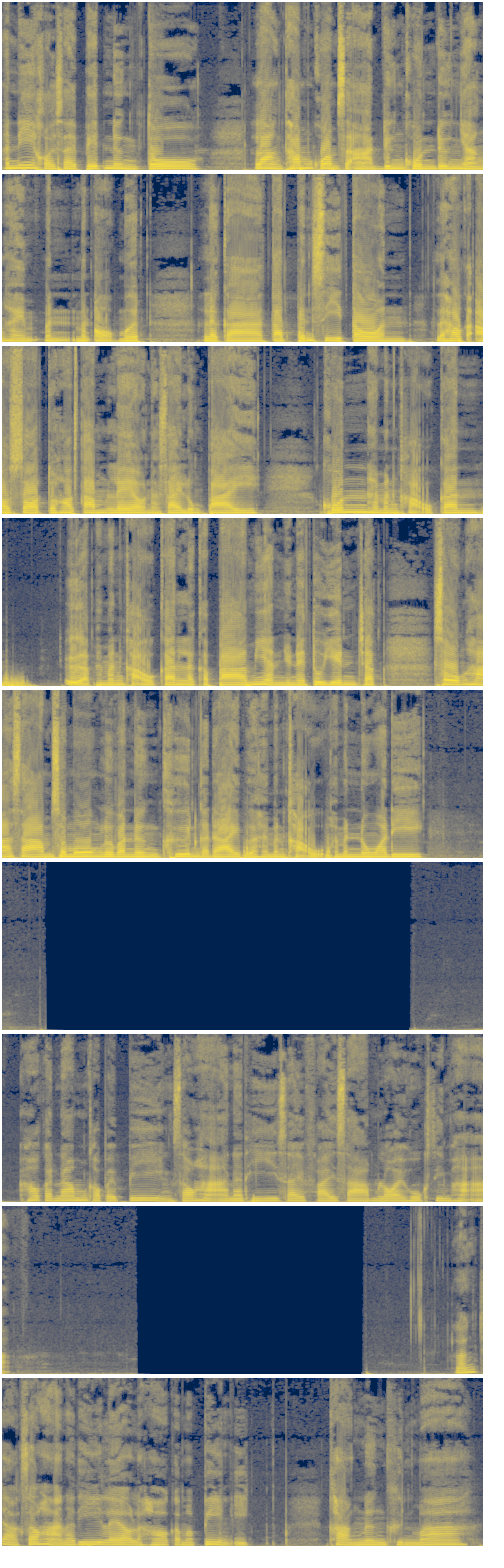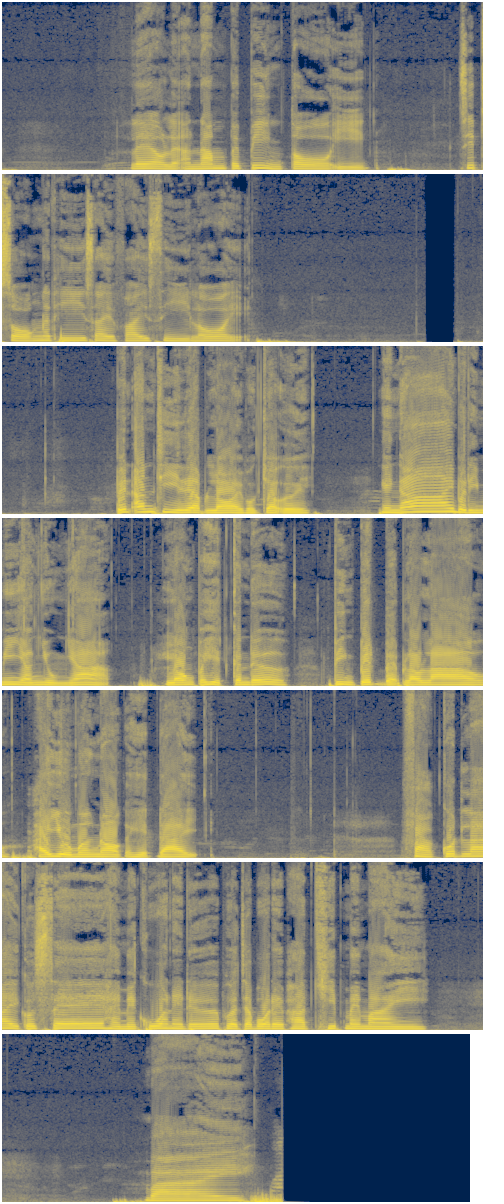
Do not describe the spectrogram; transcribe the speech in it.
อันนี้ขอใส่เป็ดหนึ่งโตล้างทำความสะอาดดึงขนดึงยังให้มันมันออกหมด แล้วก็ตัดเป็นสี่ตอน แล้วเราก็เอาซอสตัวเราตำแล้วนะใส่ลงไป คนให้มันเข้ากัน เอือบให้มันเข้ากัน แล้วก็ปลาเมี่ยนอยู่ในตู้เย็นจัก สองหาสามชั่วโมงหรือวันหนึ่งคืนก็ได้ เพื่อให้มันเข้าให้มันนัวดีเฮาก็นำเขาไปปิ้งเซาหานาทีใส่ไฟสามร้อยหกสิบหา หลังจากเซาหานาทีแล้วแล้วเฮาก็มาปิ้นอีกขางหนึ่งขึ้นมา แล้วและอันนำไปปิ้งต่ออีก สิบสองนาทีใส่ไฟสี่ร้อยเป็นอันที่เรียบร้อยพวกเจ้าเอ๋ยง่ายๆบด้มีหยังยุ่งยาก ลองไปเฮ็ดกันเด้อปิ้งเป็ดแบบลาวๆใครอยู่เมืองนอกก็เฮ็ดได้ ฝากกดไลค์กดแชร์ให้แม่ครัวในเด้อเพื่อจะบ่ได้พลาดคลิปใหม่ๆ บาย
